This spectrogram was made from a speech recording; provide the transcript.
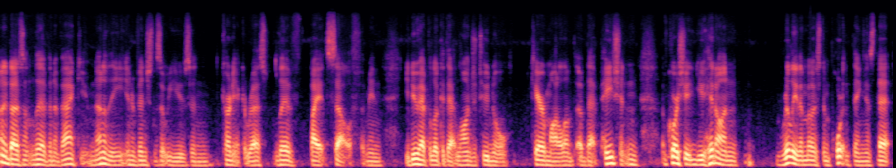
It doesn't live in a vacuum. None of the interventions that we use in cardiac arrest live by itself. I mean you do have to look at that longitudinal care model of, of that patient and of course you, you hit on really the most important thing is that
